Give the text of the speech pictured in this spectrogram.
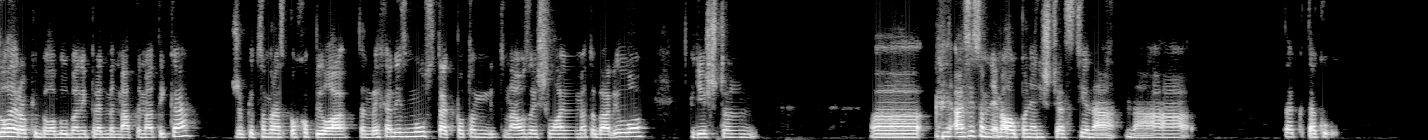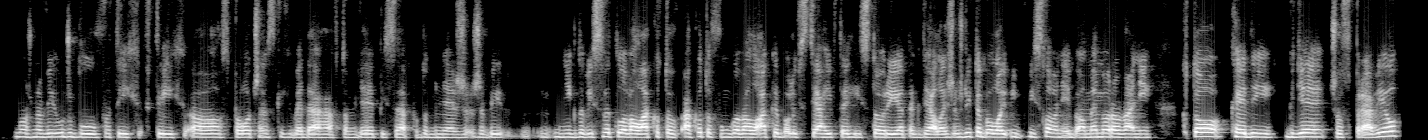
dlhé roky bol obľúbený predmet matematika, že keď som raz pochopila ten mechanizmus, tak potom mi to naozaj šlo a ma to bavilo, kdežto uh, asi som nemala úplne ani šťastie na, na tak, takú možno výučbu v tých, v tých uh, spoločenských vedách a v tom dejepise a podobne, že, že by niekto vysvetloval, ako to, ako to fungovalo, aké boli vzťahy v tej histórii a tak ďalej. Že vždy to bolo vyslovene iba o memorovaní, kto, kedy, kde, čo spravil,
